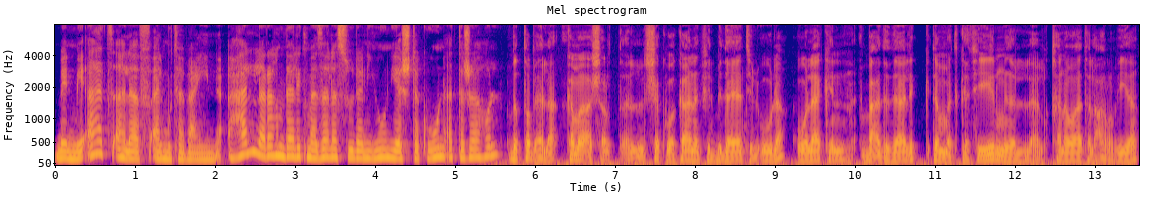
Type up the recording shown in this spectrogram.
من مئات آلاف المتابعين، هل رغم ذلك ما زال السودانيون يشتكون التجاهل؟ بالطبع لا، كما أشرت الشكوى كانت في البدايات الأولى ولكن بعد ذلك تمت كثير من القنوات العربية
